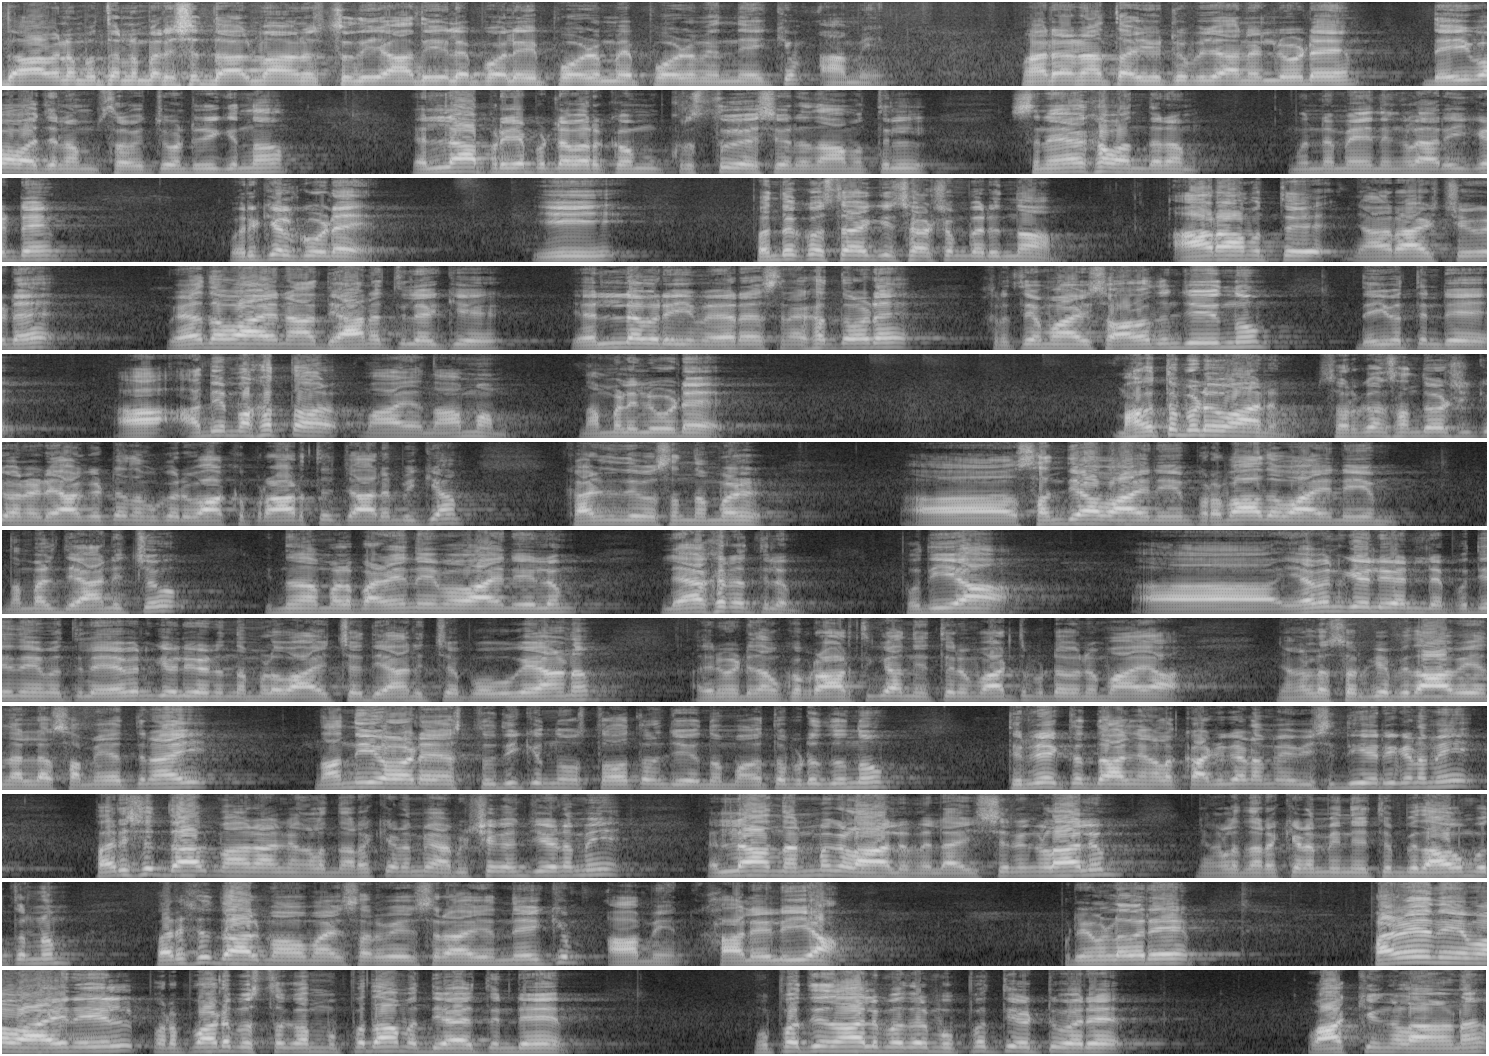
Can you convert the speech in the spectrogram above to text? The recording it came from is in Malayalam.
ദാവനും പുത്രനും പരിശുദ്ധാത്മാവിനും സ്തുതി ആദിയിലെ പോലെ ഇപ്പോഴും എപ്പോഴും എന്നേക്കും. ആമീൻ. മാരാനാത്ത യൂട്യൂബ് ചാനലിലൂടെ ദൈവവചനം ശ്രവിച്ചുകൊണ്ടിരിക്കുന്ന എല്ലാ പ്രിയപ്പെട്ടവർക്കും ക്രിസ്തു യേശുവിന്റെ നാമത്തിൽ സ്നേഹവന്ദനം മുന്നമേ നിങ്ങളെ അറിയിക്കട്ടെ. ഒരിക്കൽ കൂടെ ഈ പന്തക്കോസ്തായ്ക്ക് ശേഷം വരുന്ന ആറാമത്തെ ഞായറാഴ്ചയുടെ വേദവായന ധ്യാനത്തിലേക്ക് എല്ലാവരെയും ഏറെ സ്നേഹത്തോടെ കൃത്യമായി സ്വാഗതം ചെയ്യുന്നു. ദൈവത്തിന്റെ ആ അതിമഹത്വമായ നാമം നമ്മളിലൂടെ മഹത്വപ്പെടുവാനും സ്വർഗം സന്തോഷിക്കുവാനും ഇടയാകട്ടെ നമുക്കൊരു വാക്ക് പ്രാർത്ഥിച്ച് ആരംഭിക്കാം. കഴിഞ്ഞ ദിവസം നമ്മൾ സന്ധ്യാവായനയും പ്രഭാത വായനയും നമ്മൾ ധ്യാനിച്ചു. ഇന്ന് നമ്മൾ പഴയ നിയമ വായനയിലും ലേഖനത്തിലും പുതിയ ഏവൻഗേലിയനിലെ പുതിയ നിയമത്തിലെ ഏവൻഗേലിയനും നമ്മൾ വായിച്ച് ധ്യാനിച്ച് പോവുകയാണ്. അതിനുവേണ്ടി നമുക്ക് പ്രാർത്ഥിക്കാം. നിത്യനും വാഴ്ത്തപ്പെട്ടവനുമായ ഞങ്ങളുടെ സ്വർഗീയ നല്ല സമയത്തിനായി നന്ദിയോടെ സ്തുതിക്കുന്നു സ്തോത്രം ചെയ്യുന്നു മഹത്വപ്പെടുത്തുന്നു. തിരുരക്തത്താൽ ഞങ്ങളെ കഴുകണമേ വിശദീകരിക്കണമേ പരിശുദ്ധാത്മാരാൽ ഞങ്ങൾ നിറയ്ക്കണമേ അഭിഷേകം ചെയ്യണമേ. എല്ലാ നന്മകളാലും എല്ലാ ഐശ്വര്യങ്ങളാലും ഞങ്ങൾ നിറയ്ക്കണമേ നിത്യം പിതാവും പുത്രനും പരിശുദ്ധാത്മാവുമായ സർവേശ്വര എന്നേക്കും. ആമീൻ. ഹാലേലിയ. പ്രിയമുള്ളവരെ പഴയ നിയമ വായനയിൽ പുറപ്പാട് പുസ്തകം മുപ്പതാം അധ്യായത്തിന്റെ മുപ്പത്തിനാല് മുതൽ മുപ്പത്തിയെട്ട് വരെ വാക്യങ്ങളാണ്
